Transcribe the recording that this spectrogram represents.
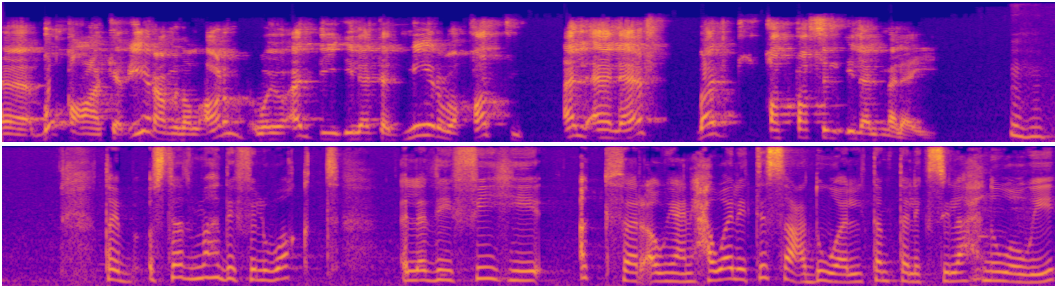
بقعة كبيرة من الأرض ويؤدي إلى تدمير وقتل الآلاف بل قد تصل إلى الملايين. طيب أستاذ مهدي في الوقت الذي فيه أكثر أو يعني حوالي تسع دول تمتلك سلاح نووي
